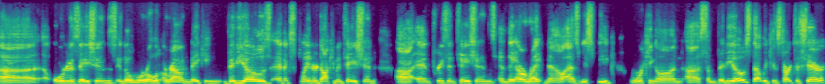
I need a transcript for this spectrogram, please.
uh, organizations in the world around making videos and explainer documentation uh, and presentations. And they are right now, as we speak, working on uh, some videos that we can start to share,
